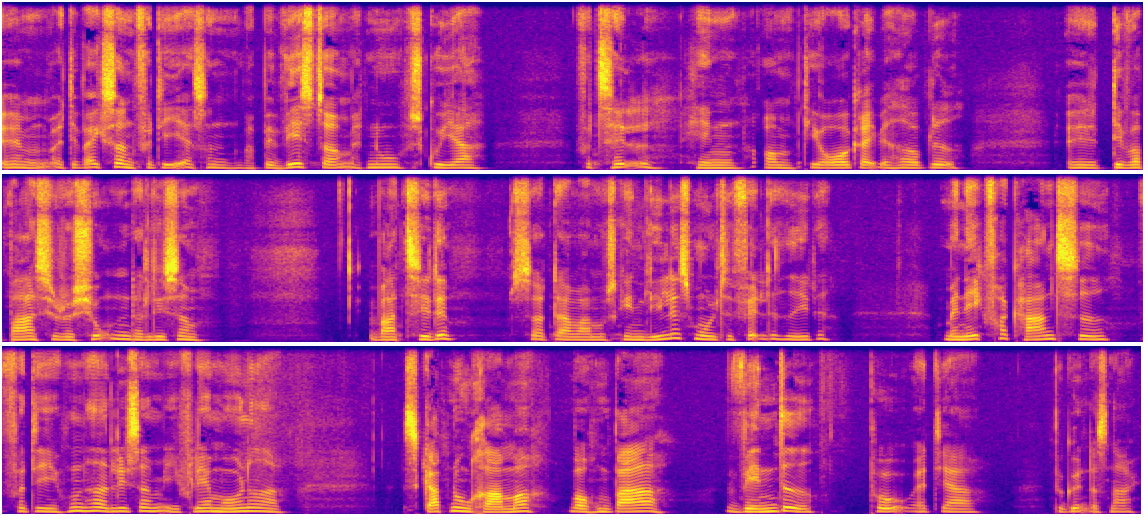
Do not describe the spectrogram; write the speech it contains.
Øhm, og det var ikke sådan, fordi jeg sådan var bevidst om, at nu skulle jeg fortælle hende om de overgreb, jeg havde oplevet. Øh, det var bare situationen, der ligesom var til det. Så der var måske en lille smule tilfældighed i det. Men ikke fra Karens side, fordi hun havde ligesom i flere måneder skabt nogle rammer, hvor hun bare ventede på, at jeg begyndte at snakke.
